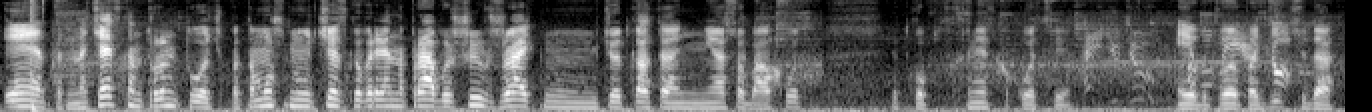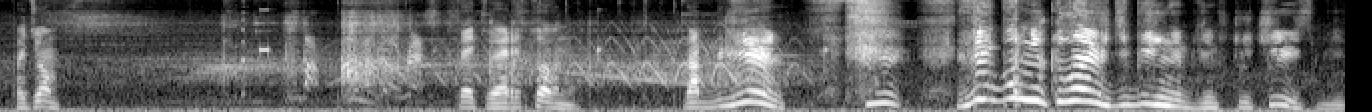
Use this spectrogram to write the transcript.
Enter, начать с контрольной точки, потому что, ну, честно говоря, на правый shift жать, ну, что-то как-то не особо охот. Это коп, сохранять спокойствие. Эй, вы двое, пойдите сюда, пойдем. Кстати, вы арестованы. Да блин! Зальбуни клавиш дебильные, блин, включились, блин.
